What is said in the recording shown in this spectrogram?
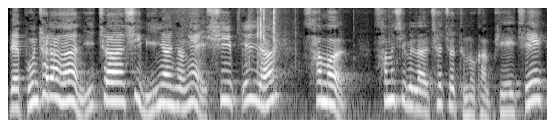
네, 본 차량은 2012년형의 11년 3월 30일 날 최초 등록한 BH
